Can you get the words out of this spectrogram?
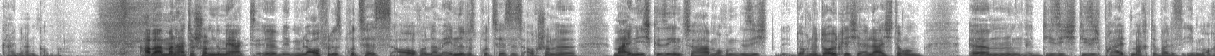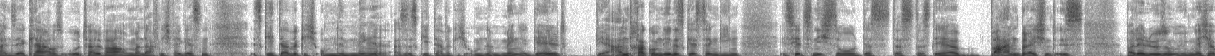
kein Rankommen war. Aber man hatte schon gemerkt, äh, im Laufe des Prozesses auch und am Ende des Prozesses auch schon eine, meine ich gesehen zu haben, auch im Gesicht, doch eine deutliche Erleichterung, ähm, die, sich, die sich breit machte, weil es eben auch ein sehr klares Urteil war und man darf nicht vergessen, es geht da wirklich um eine Menge. Also es geht da wirklich um eine Menge Geld. Der Antrag, um den es gestern ging, ist jetzt nicht so, dass, dass, dass der bahnbrechend ist bei der Lösung irgendwelcher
